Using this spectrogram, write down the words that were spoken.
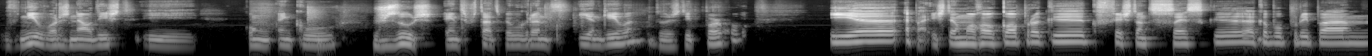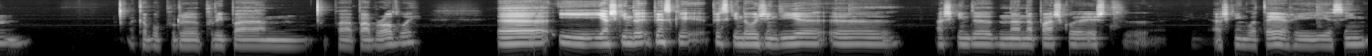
o vinil original disto, e com, em que o, Jesus é interpretado pelo grande Ian Gillan, dos Deep Purple. E uh, epá, isto é uma rock opera que, que, fez tanto sucesso que acabou por ir para. Acabou por, eh, por ir para, um, para, para a Broadway. Uh, e, e, acho que ainda penso que, penso que ainda hoje em dia uh, acho que ainda na, na Páscoa este acho que em Inglaterra e assim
